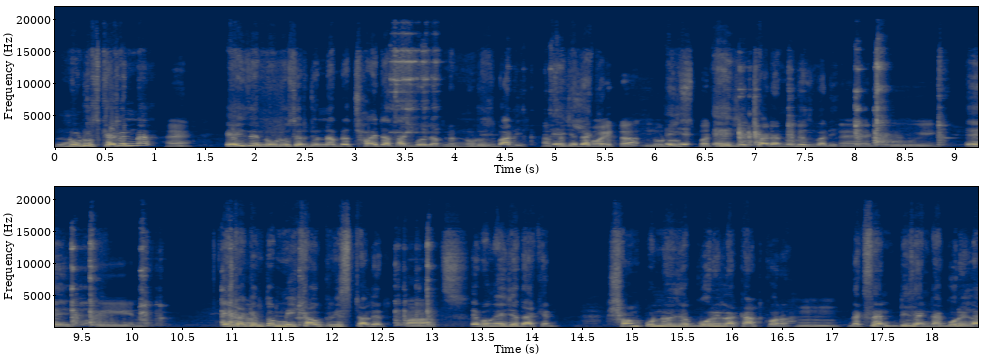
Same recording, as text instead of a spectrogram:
নুডলস খাবেন না? হ্যাঁ। এই যে নুডলসের জন্য আপনার ছয়টা থাকবে হলো আপনার নুডলস বাড়ি আচ্ছা এই যে দেখেন। ছয়টা নুডলস বাটি। এই যে ছয়টা নুডলস বাড়ি এক দুই এই। তিন এটা কিন্তু মিখাও ক্রিস্টালের। পাঁচ। এবং এই যে দেখেন সম্পূর্ণ এই যে গরিলা কাট করা। হুম। দেখছেন? ডিজাইনটা গরিলা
